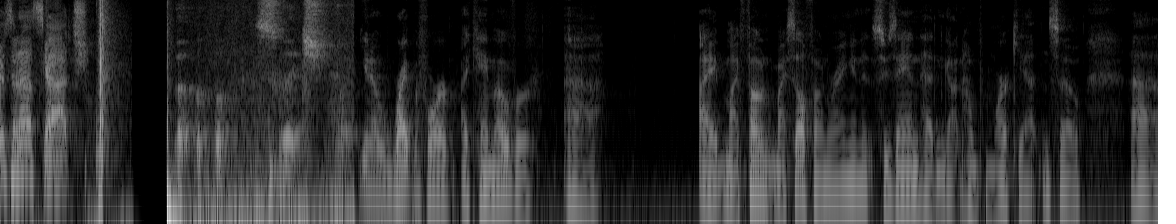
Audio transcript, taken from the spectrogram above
beers and a scotch. Scotch. You know, right before I came over, uh, I my phone, my cell phone rang, and it, Suzanne hadn't gotten home from work yet, and so uh,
